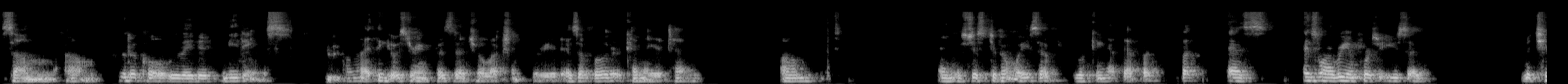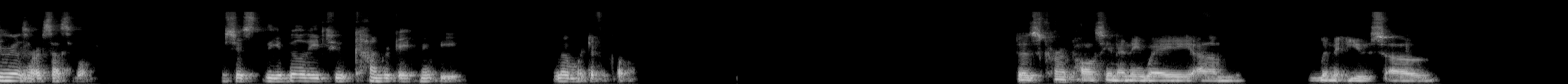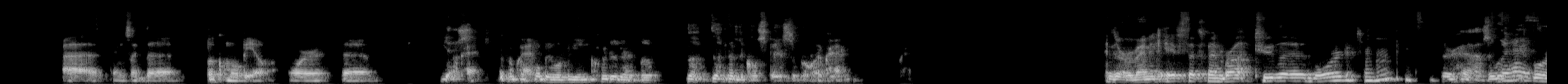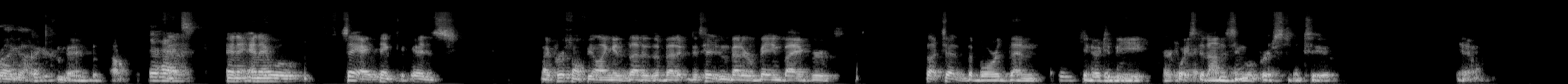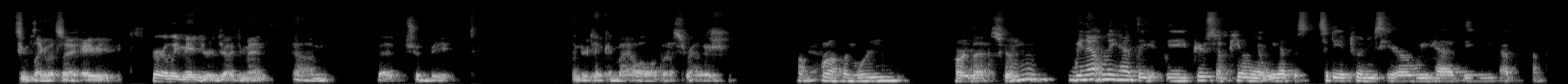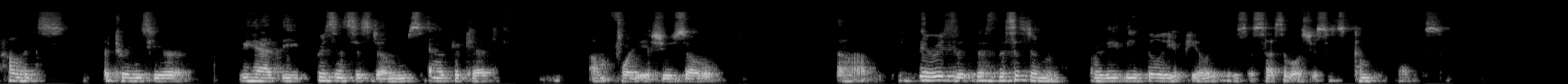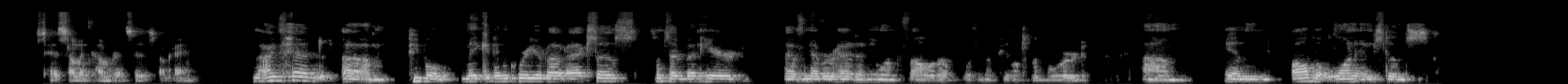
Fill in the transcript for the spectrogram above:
some um, political related meetings. Um, I think it was during presidential election period. As a voter, can they attend? Um, and there's just different ways of looking at that. But but as I just want to reinforce what you said. Materials are accessible. It's just the ability to congregate may be a little more difficult. Does current policy in any way um, limit use of uh, things like the bookmobile or the? Yes, Okay. the bookmobile will be included in the, the, the physical space of the library. Has there ever been a case that's been brought to the board? There has. It was There has. before I got here. Okay. There has. And, and I will say, I think it's, my personal feeling is that is a better decision better made by a group such as the board than, you know, to be hoisted on a single person to, you know, seems like that's a, a fairly major judgment, um, that should be undertaken by all of us rather. Um, Robin, were you part of that discussion? We not only had the, the Pearson appeal unit, we had the city attorneys here, we had the uh, appellant's attorneys here. We had the prison systems advocate um, for the issue, so uh, there is, the, the, the system or the, the ability appeal is accessible, it's just, it's complex. Just has some encumbrances, okay. I've had um people make an inquiry about access since I've been here. I've never had anyone followed up with an appeal to the board. Um, in all but one instance,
